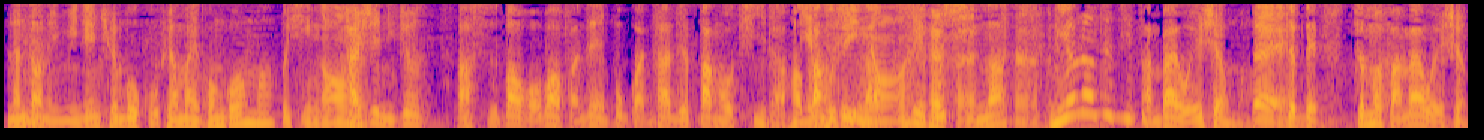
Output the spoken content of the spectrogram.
难道你明天全部股票卖光光吗？不行哦。还是你就啊死抱活抱，反正也不管它，就放我起了哈，也不行哦，也不行啊。你要让自己反败为胜嘛。对。对不对？怎么反败为胜？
